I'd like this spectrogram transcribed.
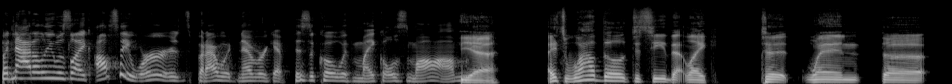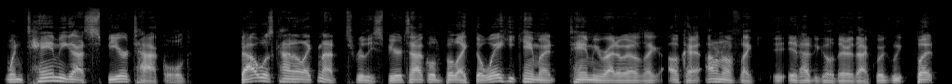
But Natalie was like, I'll say words, but I would never get physical with Michael's mom. Yeah. It's wild though to see that like to when the when Tammy got spear tackled, that was kind of like not really spear tackled, but like the way he came at Tammy right away, I was like, okay, I don't know if like it, it had to go there that quickly. But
